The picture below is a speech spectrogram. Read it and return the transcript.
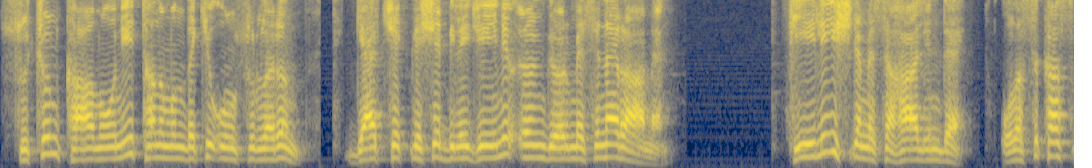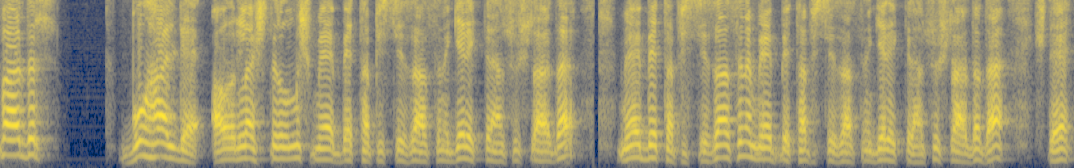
suçun kanuni tanımındaki unsurların gerçekleşebileceğini öngörmesine rağmen fiili işlemesi halinde olası kas vardır. Bu halde ağırlaştırılmış müebbet hapis cezasını gerektiren suçlarda müebbet hapis cezasını, müebbet hapis cezasını gerektiren suçlarda da işte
